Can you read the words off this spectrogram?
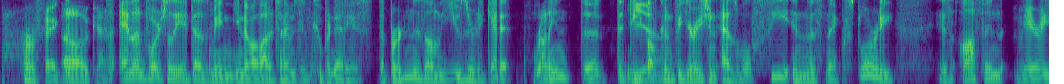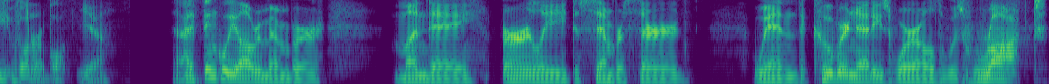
perfect. Oh, okay. And unfortunately, it does mean, you know, a lot of times in Kubernetes, the burden is on the user to get it running. The, the default yeah. configuration, as we'll see in this next story, is often very vulnerable. Yeah. I think we all remember Monday, early December 3rd, when the Kubernetes world was rocked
